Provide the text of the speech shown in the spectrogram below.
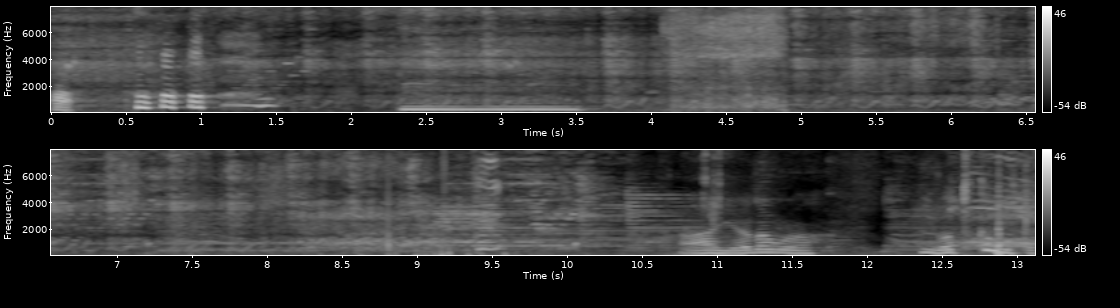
아. 음. 아, 여러분. 이거 어떡합니까?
